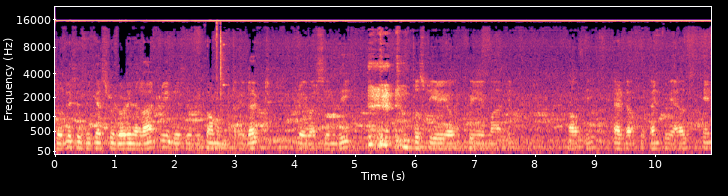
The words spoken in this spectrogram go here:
So this is the gastroduodenal artery, this is the common duct traversing the posterior inferior margin of the head of the pancreas in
